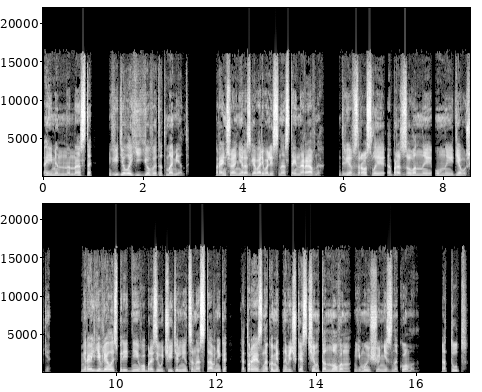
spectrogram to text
а именно Наста, видела ее в этот момент. Раньше они разговаривали с Настой на равных, две взрослые, образованные, умные девушки. Мирель являлась перед ней в образе учительницы, наставника, которая знакомит новичка с чем-то новым, ему еще незнакомым. А тут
